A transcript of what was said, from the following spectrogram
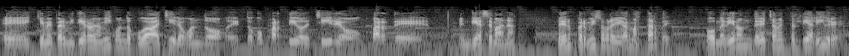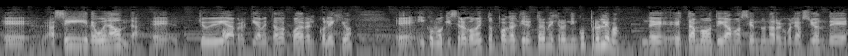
eh, que me permitieron a mí cuando jugaba Chile, o cuando eh, tocó un partido de Chile o un par de en día de semana, me dieron permiso para llegar más tarde o me dieron derechamente el día libre, eh, así de buena onda. Eh, yo vivía prácticamente a dos cuadras del colegio eh, y como que se lo comento un poco al director, me dijeron ningún problema. Estamos, digamos, haciendo una recopilación de,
